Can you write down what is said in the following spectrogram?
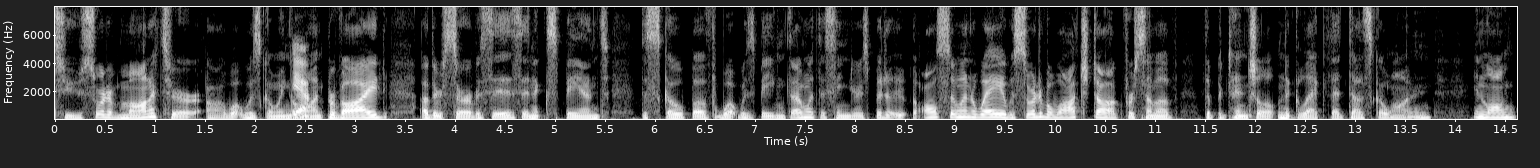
to sort of monitor uh, what was going Yeah. on, provide other services, and expand the scope of what was being done with the seniors. But it, also, in a way, it was sort of a watchdog for some of the potential neglect that does go on in, in long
